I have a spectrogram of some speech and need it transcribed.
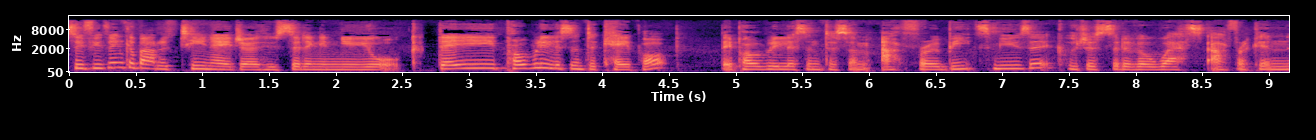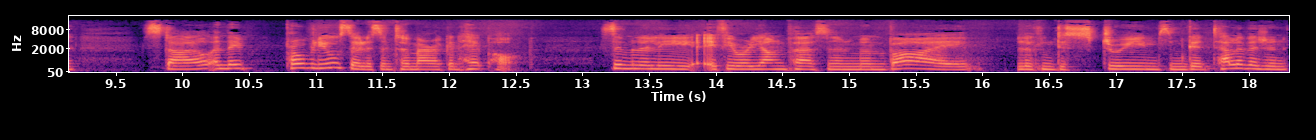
So if you think about a teenager who's sitting in New York, they probably listen to K-pop. They probably listen to some Afro beats music, which is sort of a West African style. And they probably also listen to American hip hop. Similarly, if you're a young person in Mumbai looking to stream some good television,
